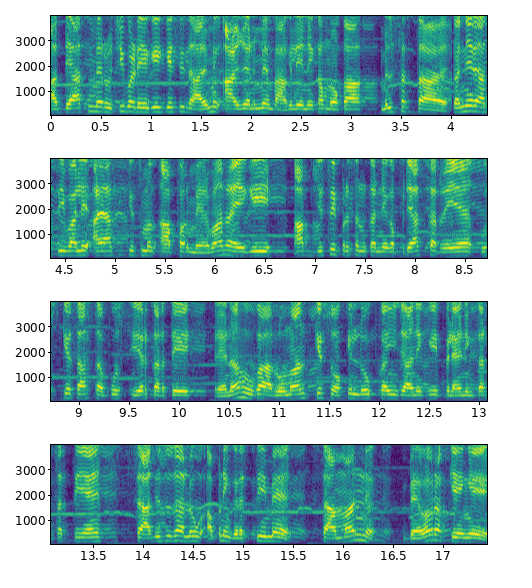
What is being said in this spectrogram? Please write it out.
अध्यात्म में रुचि बढ़ेगी, किसी धार्मिक आयोजन में भाग लेने का मौका मिल सकता है। कन्या राशि वाले आया की किस्मत आप पर मेहरबान रहेगी। आप जिसे प्रसन्न करने का प्रयास कर रहे हैं, उसके साथ सब कुछ शेयर करते रहना होगा। रोमांस के शौकीन लोग कहीं जाने की प्लानिंग कर सकते हैं। शादीशुदा लोग अपनी गृहस्थी में सामान्य वैभव रखेंगे।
